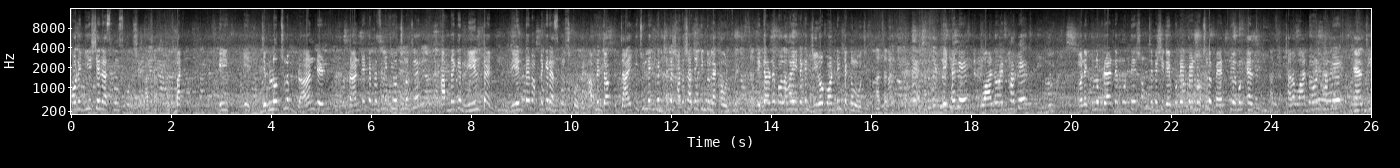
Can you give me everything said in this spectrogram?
পরে গিয়ে সে রেসপন্স করছে। আচ্ছা। বাট এই যেগুলো হচ্ছিল ব্র্যান্ডেড ব্র্যান্ডেড ফ্যাসিলিটি হচ্ছিল যে আপনাকে রিয়েল টাইম রিয়েল টাইম আপনাকে রেসপন্স করবে। আপনি যাই কিছু লিখবেন সেটা সাথে সাথেই কিন্তু লেখা উঠবে। এই কারণে বলা হয় এটাকে জিরো বন্ডিং টেকনোলজি আচ্ছা আচ্ছা। হ্যাঁ, এখানে ওয়ার্ল্ড ওয়াইড ভাবে অনেকগুলো ব্র্যান্ডের মধ্যে সবচেয়ে বেশি রেপুটেড ব্র্যান্ড হচ্ছিল ব্যান্ডু এবং এলজি সারা ওয়ার্ল্ড ওয়ার্ল্ড ভাবে এলজি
